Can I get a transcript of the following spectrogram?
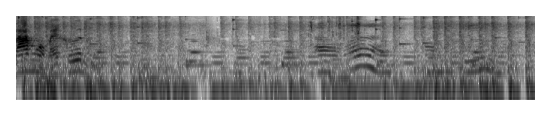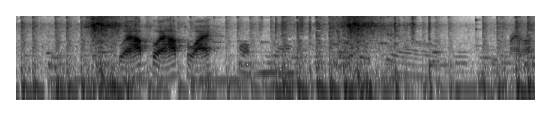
ล่างผมไม่ขึ้น เออเออทำดีสวยครับสวยครับสวยหอมยปิดไปก่อน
